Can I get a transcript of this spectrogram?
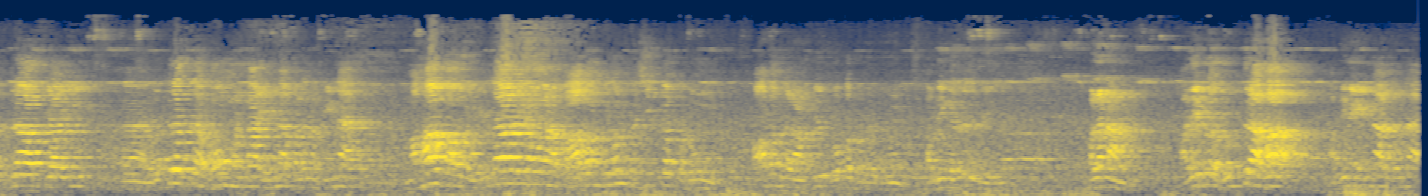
ருத்ராத்தியாயி ருத்ரத்தை ஹோம் பண்ணா என்ன பலன் அப்படின்னா மகாபாவம் எல்லா விதமான பாவங்களும் நசிக்கப்படும் பாவங்களானது போக்கப்படும் அப்படிங்கிறது இது பலனானது அதே போல ருத்ரஹா அப்படின்னு என்ன அர்த்தம்னா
